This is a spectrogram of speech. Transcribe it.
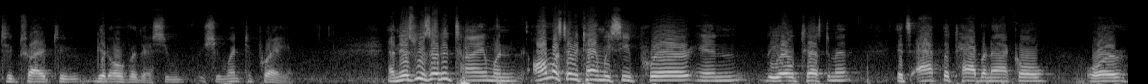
to try to get over this. She, she went to pray. And this was at a time when almost every time we see prayer in the Old Testament, it's at the tabernacle or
